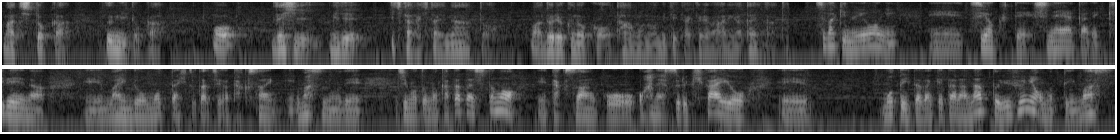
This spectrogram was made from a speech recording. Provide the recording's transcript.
町とか海とかをぜひ見ていただきたいなと、まあ、努力のこうたわものを見ていただければありがたいなと。椿のように、えー、強くてしなやかで綺麗な、えー、マインドを持った人たちがたくさんいますので地元の方たちとも、えー、たくさんこうお話しする機会を、えー、持っていただけたらなというふうに思っています。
